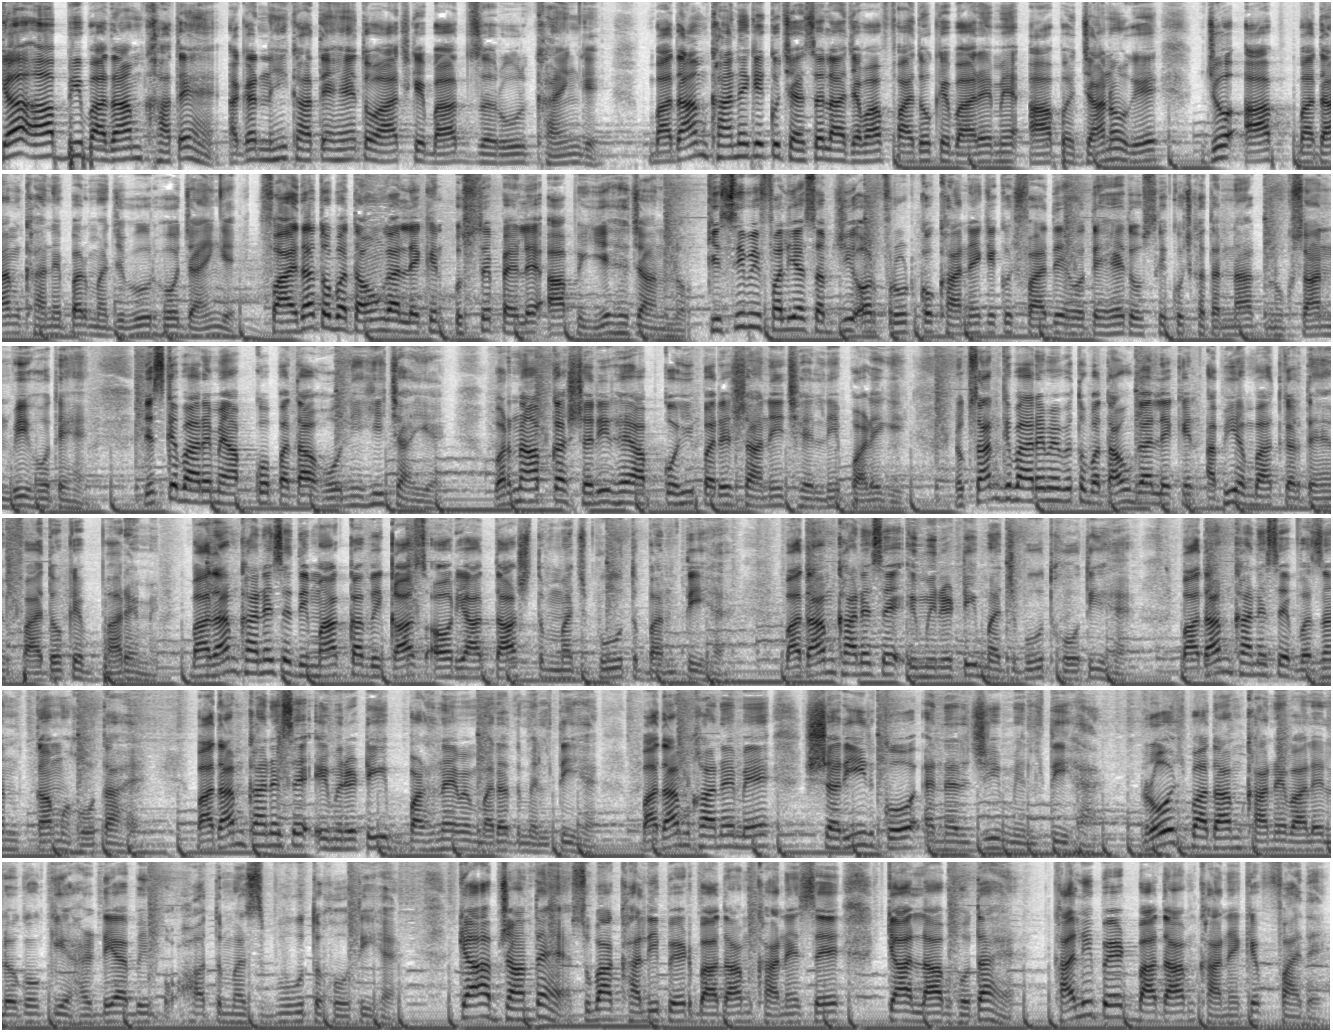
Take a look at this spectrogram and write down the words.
क्या आप भी बादाम खाते हैं? अगर नहीं खाते हैं तो आज के बाद ज़रूर खाएँगे। बादाम खाने के कुछ ऐसे लाजवाब फ़ायदों के बारे में आप जानोगे, जो आप बादाम खाने पर मजबूर हो जाएँगे। फ़ायदा तो बताऊँगा, लेकिन उससे पहले आप यह जान लो। किसी भी फल या सब्ज़ी और फ्रूट को खाने के कुछ फ़ायदे होते हैं तो उसके कुछ खतरनाक नुकसान भी होते हैं, जिसके बारे में आपको पता होनी ही चाहिए। वरना आपका शरीर है, आपको ही परेशानी झेलनी पड़ेगी। नुकसान के बारे में मैं तो बताऊँगा, लेकिन अभी हम बात करते हैं फायदों के बारे में। बादाम खाने से दिमाग का विकास और याददाश्त मज़बूत बनती है। बादाम खाने से इम्यूनिटी मज़बूत होती है। बादाम खाने से वज़न कम होता है। बादाम खाने से इम्यूनिटी बढ़ने में मदद मिलती है। बादाम खाने में शरीर को एनर्जी मिलती है। रोज बादाम खाने वाले लोगों की हड्डियाँ भी बहुत मज़बूत होती है। क्या आप जानते हैं, सुबह खाली पेट बादाम खाने से क्या लाभ होता है? खाली पेट बादाम खाने के फ़ायदे।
